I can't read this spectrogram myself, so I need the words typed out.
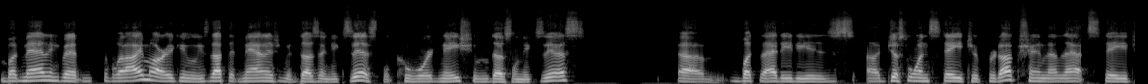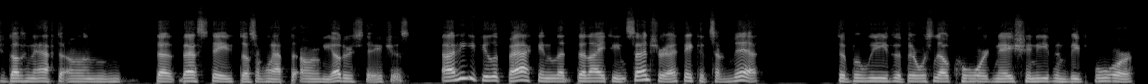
but management, what I'm arguing is not that management doesn't exist, that coordination doesn't exist um, but that it is uh, just one stage of production, and that stage doesn't have to own that that stage doesn't have to own the other stages. And I think if you look back in the, the 19th century, I think it's a myth to believe that there was no coordination even before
